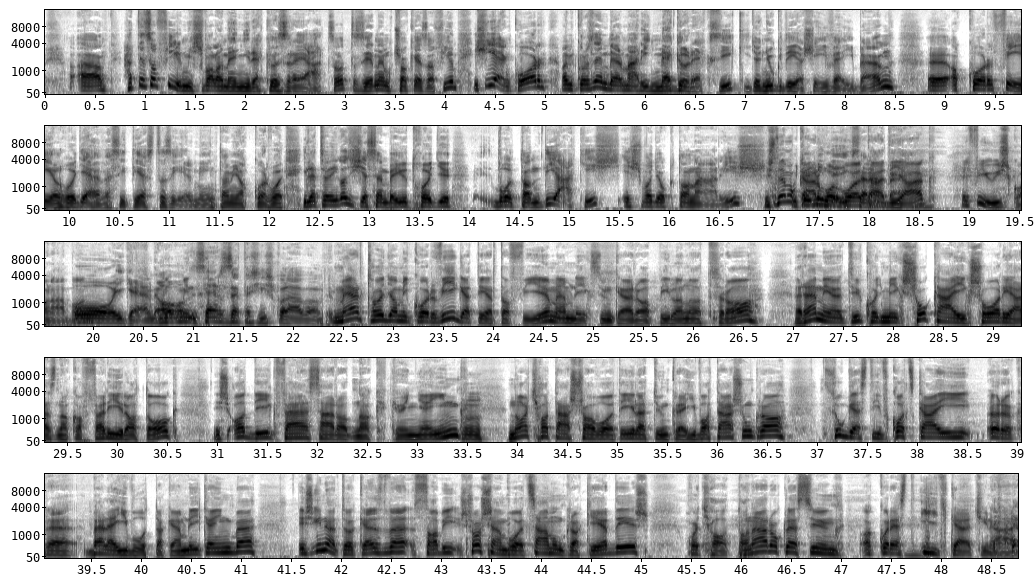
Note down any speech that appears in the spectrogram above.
hát ez a film is valamennyire közrejátszott, azért nem csak ez a film, és ilyenkor, amikor az ember már így megöregszik, így a nyugdíjas éveiben, uh, akkor fél, hogy elveszíti ezt az élményt, ami akkor volt. Illetve még az is eszembe jut, hogy voltam diák is, és vagyok tanár is. És nem akárhol voltál szerepben. diák, egy fiú iskolában. Ó, igen, a mint, szerzetes iskolában. Mert hogy amikor véget ért a film, emlékszünk erre a pillanatra, reméltük, hogy még sokáig sorjáznak a feliratok, és addig felszáradnak könnyeink. Hm. Nagy hatással volt életünkre, hivatásunkra, szuggesztív kockái örökre beleivódtak emlékeinkbe, és innentől kezdve, Szabi, sosem volt számunkra kérdés, hogyha tanárok leszünk, akkor ezt így kell csinálni.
